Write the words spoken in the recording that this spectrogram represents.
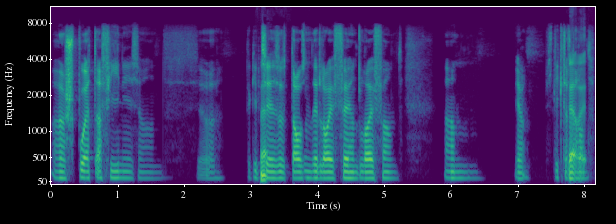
äh, sportaffin ist und ja, da gibt es ja. ja. so tausende Läufe und Läufer und ähm, ja, es liegt auf der Hand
